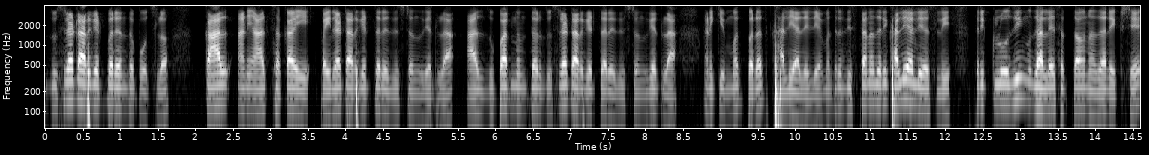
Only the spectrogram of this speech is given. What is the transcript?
दुसऱ्या टार्गेट पर्यंत पोहोचलं काल आणि आज सकाळी पहिल्या टार्गेटचा रेझिस्टन्स घेतला आज दुपारनंतर दुसऱ्या टार्गेटचा रेझिस्टन्स घेतला आणि किंमत परत खाली आलेली आहे. मात्र दिसताना जरी खाली आली असली तरी क्लोजिंग झाले सत्तावन्न हजार एकशे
